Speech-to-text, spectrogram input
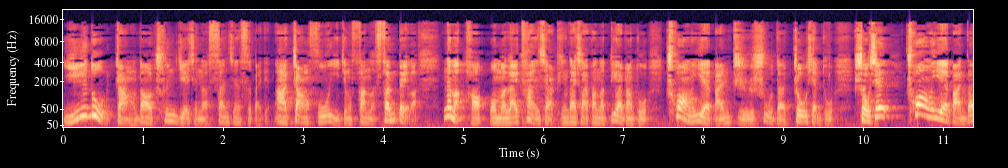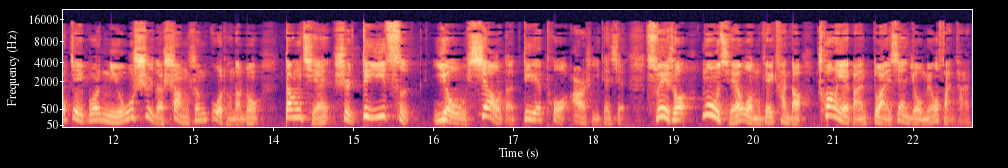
一路涨到春节前的三千四百点啊，涨幅已经翻了三倍了。那么好，我们来看一下平台下方的第二张图，创业板指数的周线图。首先，创业板在这波牛市的上升过程当中，当前是第一次。有效的跌破二十一天线，所以说目前我们可以看到创业板短线有没有反弹，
